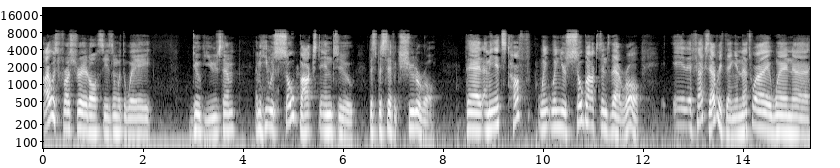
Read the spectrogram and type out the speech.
I was frustrated all season with the way Duke used him. I mean, he was so boxed into the specific shooter role that I mean, it's tough when when you're so boxed into that role. It affects everything, and that's why when uh,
